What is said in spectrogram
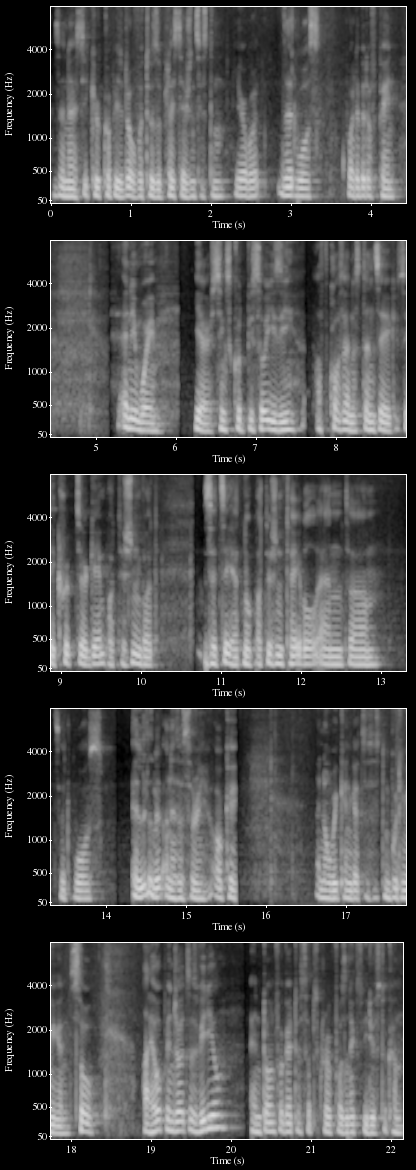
And then I secure copied it over to the PlayStation system. Yeah, but that was quite a bit of pain. Anyway, yeah, things could be so easy. Of course, I understand they, they crypt their game partition, but that they had no partition table and um, that was a little bit unnecessary. Okay, and now we can get the system booting again. So I hope you enjoyed this video and don't forget to subscribe for the next videos to come.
